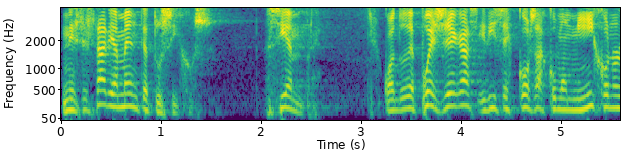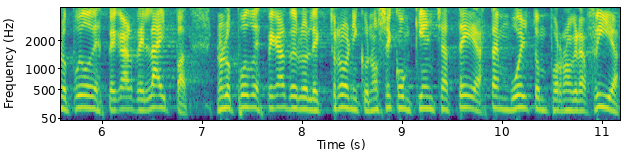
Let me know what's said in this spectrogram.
necesariamente a tus hijos, siempre. Cuando después llegas y dices cosas como mi hijo no lo puedo despegar del iPad, no lo puedo despegar de lo electrónico, no sé con quién chatea, está envuelto en pornografía,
